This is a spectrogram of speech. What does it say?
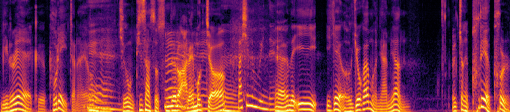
민어의 그 부레 있잖아요. 네. 지금은 비싸서 순대로 안 해 먹죠. 네. 맛있는 부위인데. 예, 근데 이 이게 어교가 뭐냐면 일종의 풀이에요, 풀.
